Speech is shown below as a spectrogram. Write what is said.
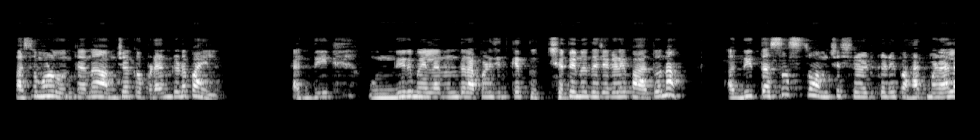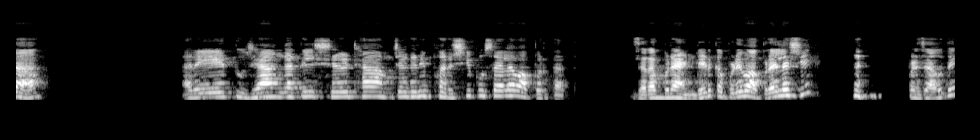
असं म्हणून त्यानं आमच्या कपड्यांकडे पाहिलं. अगदी उंदीर मेल्यानंतर आपण जितक्या तुच्छतेनं त्याच्याकडे पाहतो ना अगदी तसंच तो आमच्या शर्टकडे पाहत म्हणाला अरे तुझ्या अंगातील शर्ट हा आमच्या घरी फरशी पुसायला वापरतात. जरा ब्रँडेड कपडे वापरायला शिक. पण जाऊ दे.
